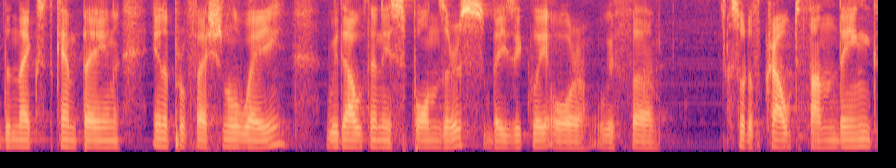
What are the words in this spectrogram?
the next campaign in a professional way without any sponsors, basically, or with uh, sort of crowdfunding,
